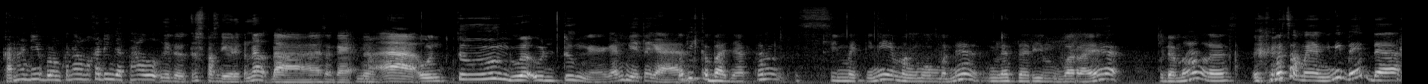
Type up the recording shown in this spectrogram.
karena dia belum kenal maka dia nggak tahu gitu terus pas dia udah kenal dah langsung kayak Nah. ah untung gua untung ya kan gitu kan tapi kebanyakan si Mac ini emang momennya ngeliat dari luar aja udah males. Cuma sama yang ini beda.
